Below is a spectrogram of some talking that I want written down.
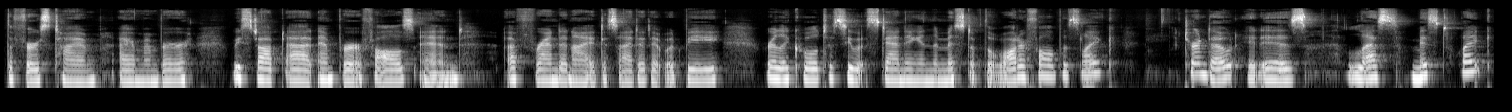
the first time, I remember we stopped at Emperor Falls, and a friend and I decided it would be really cool to see what standing in the mist of the waterfall was like. Turned out it is less mist like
